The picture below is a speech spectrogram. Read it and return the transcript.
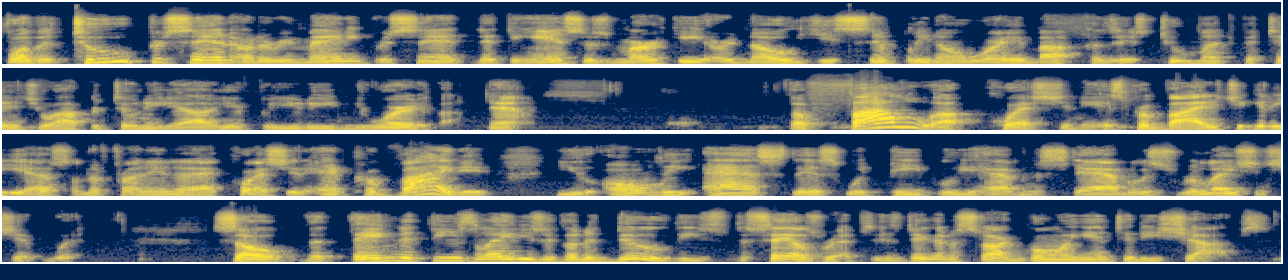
For the 2% or the remaining percent that the answer is murky or no, you simply don't worry about because there's too much potential opportunity out here for you to even be worried about. Now, the follow-up question is, provided you get a yes on the front end of that question, and provided you only ask this with people you have an established relationship with. So the thing that these ladies are going to do, these the sales reps, is they're going to start going into these shops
